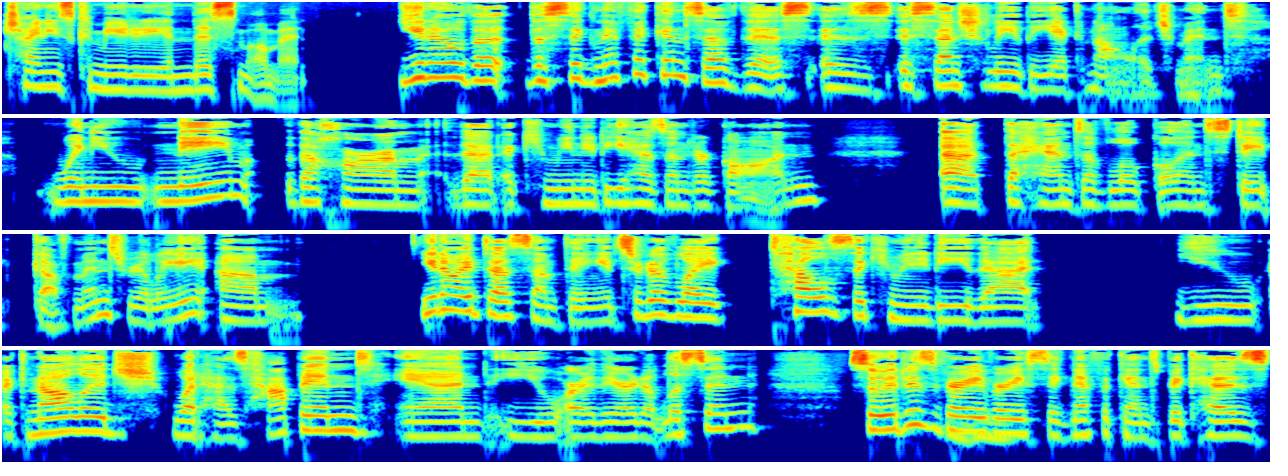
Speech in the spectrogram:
Chinese community in this moment? You know, the, the significance of this is essentially the acknowledgement. When you name the harm that a community has undergone at the hands of local and state governments, really, um, you know, it does something. It's sort of like tells the community that you acknowledge what has happened and you are there to listen. So it is very, mm-hmm. very significant because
